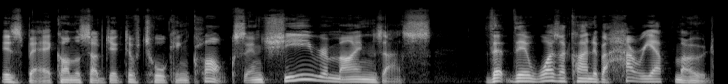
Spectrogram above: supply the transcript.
is back on the subject of talking clocks, and she reminds us that there was a kind of a hurry up mode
